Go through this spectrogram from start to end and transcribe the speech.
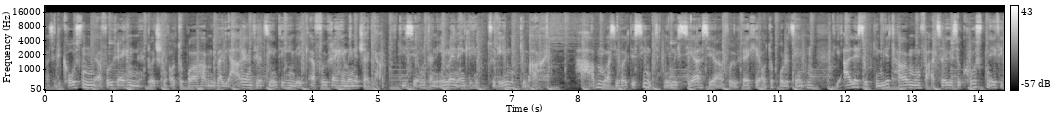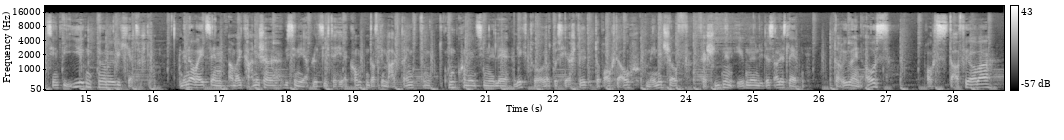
Also die großen erfolgreichen deutschen Autobauer haben über Jahre und Jahrzehnte hinweg erfolgreiche Manager gehabt, die diese Unternehmen eigentlich zu dem gemacht haben, was sie heute sind, nämlich sehr, sehr erfolgreiche Autoproduzenten, die alles optimiert haben, um Fahrzeuge so kosteneffizient wie irgend nur möglich herzustellen. Wenn aber jetzt ein amerikanischer Visionär plötzlich daherkommt und auf den Markt drängt und unkonventionelle Elektroautos herstellt, da braucht er auch Manager auf verschiedenen Ebenen, die das alles leiten. Darüber hinaus braucht es dafür aber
